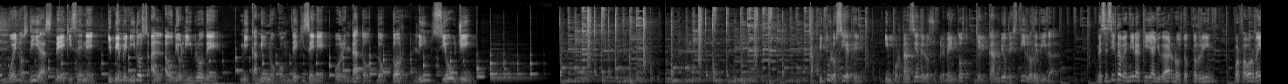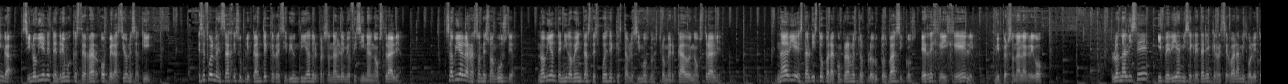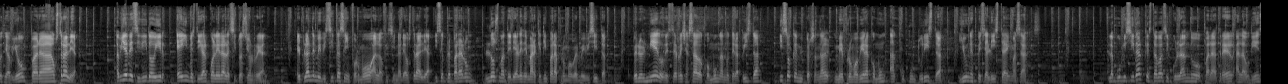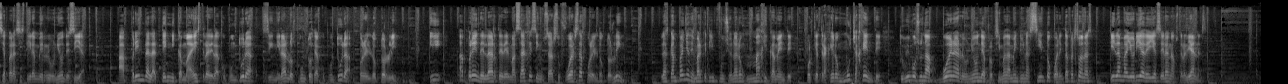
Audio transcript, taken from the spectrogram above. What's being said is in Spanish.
Buenos días DXN y bienvenidos al audiolibro de Mi Camino con DXN por el dato Dr. Lin Xiu Jin. Capítulo 7. Importancia de los suplementos y el cambio de estilo de vida. Necesita venir aquí y ayudarnos, Dr. Lin. Por favor, venga. Si no viene, tendremos que cerrar operaciones aquí. Ese fue el mensaje suplicante que recibí un día del personal de mi oficina en Australia. Sabía la razón de su angustia. No habían tenido ventas después de que establecimos nuestro mercado en Australia. Nadie está listo para comprar nuestros productos básicos, RG y GL, mi personal agregó. Lo analicé y pedí a mi secretaria que reservara mis boletos de avión para Australia. Había decidido ir e investigar cuál era la situación real. El plan de mi visita se informó a la oficina de Australia y se prepararon los materiales de marketing para promover mi visita. Pero el miedo de ser rechazado como un andoterapista hizo que mi personal me promoviera como un acupunturista y un especialista en masajes. La publicidad que estaba circulando para atraer a la audiencia para asistir a mi reunión decía, aprenda la técnica maestra de la acupuntura sin mirar los puntos de acupuntura por el Dr. Lim y aprende el arte del masaje sin usar su fuerza por el Dr. Lim. Las campañas de marketing funcionaron mágicamente porque atrajeron mucha gente. Tuvimos una buena reunión de aproximadamente unas 140 personas y la mayoría de ellas eran australianas.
